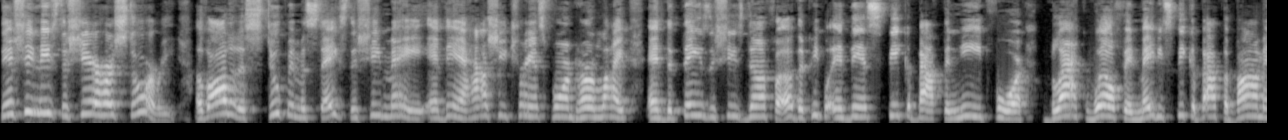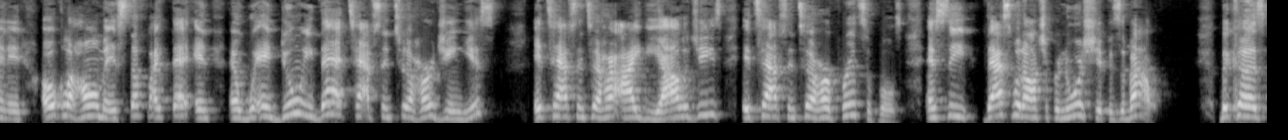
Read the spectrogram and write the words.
Then she needs to share her story of all of the stupid mistakes that she made and then how she transformed her life and the things that she's done for other people. And then speak about the need for Black wealth and maybe speak about the bombing in Oklahoma and stuff like that. And, and, and doing that taps into her genius. It taps into her ideologies. It taps into her principles. And see, that's what entrepreneurship is about. Because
